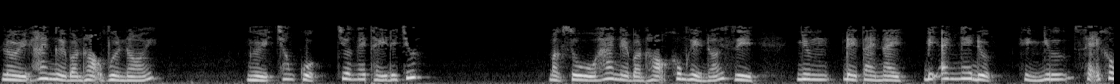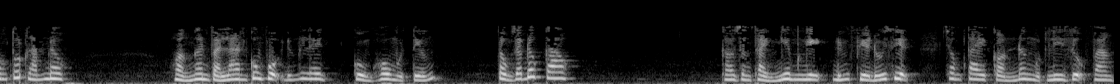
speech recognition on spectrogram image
Lời hai người bọn họ vừa nói, người trong cuộc chưa nghe thấy đấy chứ. Mặc dù hai người bọn họ không hề nói gì, nhưng đề tài này bị anh nghe được hình như sẽ không tốt lắm đâu. Hoàng Ngân và Lan cũng vội đứng lên, cùng hô một tiếng. Tổng giám đốc cao, Cao Dương Thành nghiêm nghị đứng phía đối diện, trong tay còn nâng một ly rượu vang.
